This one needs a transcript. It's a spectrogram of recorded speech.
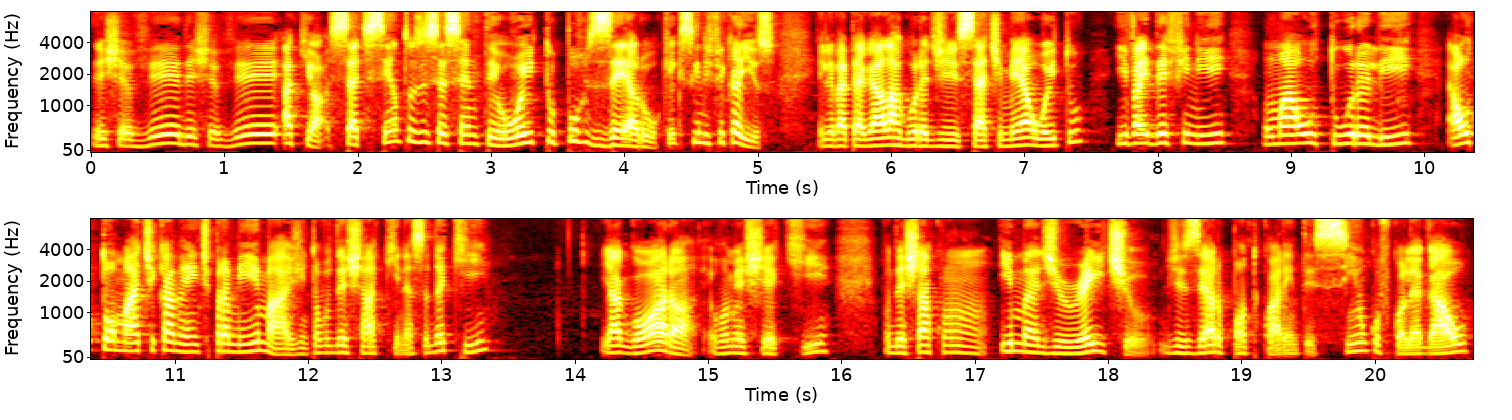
Deixa eu ver, deixa eu ver. Aqui, ó, 768 por zero. O que, que significa isso? Ele vai pegar a largura de 768 e vai definir uma altura ali automaticamente para minha imagem. Então, vou deixar aqui nessa daqui. E agora, ó, eu vou mexer aqui. Vou deixar com Image Ratio de 0.45, ficou legal.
